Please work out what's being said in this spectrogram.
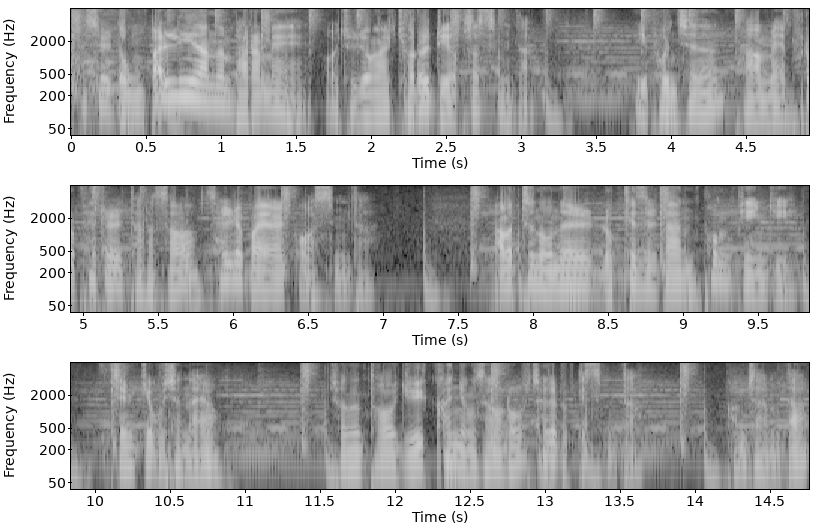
사실 너무 빨리 나는 바람에 어, 조정할 겨를이 없었습니다. 이 본체는 다음에 프로펠러를 달아서 살려봐야 할 것 같습니다. 아무튼 오늘 로켓을 단 폼 비행기 재밌게 보셨나요? 저는 더 유익한 영상으로 찾아뵙겠습니다. 감사합니다.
